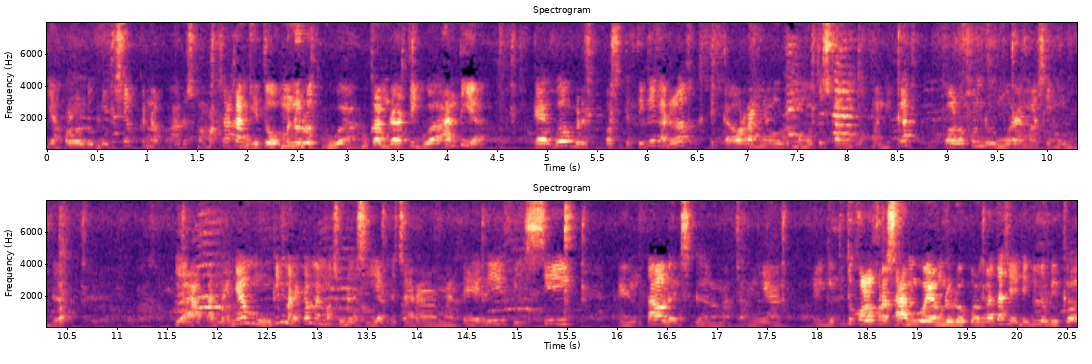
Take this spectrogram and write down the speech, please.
ya kalau lu belum siap kenapa harus memaksakan gitu menurut gue bukan berarti gue anti ya. Kayak gue berpositif thinking adalah ketika orang yang udah memutuskan untuk menikah walaupun di umuran masih muda ya tandanya mungkin mereka memang sudah siap secara materi fisik mental dan segala macamnya. Kayak gitu tuh kalau keresahan gue yang udah 20 ke atas ya jadi lebih ke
